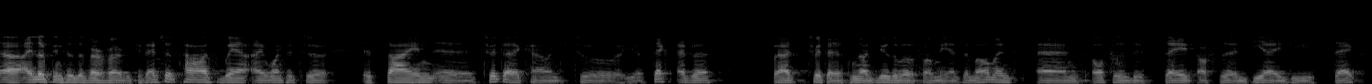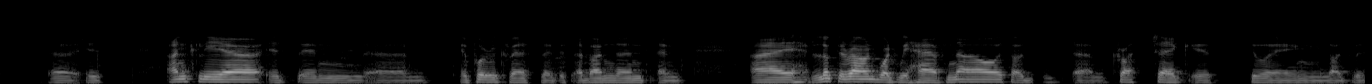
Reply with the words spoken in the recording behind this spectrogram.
uh, I looked into the verifiable credential part where I wanted to assign a Twitter account to your Stacks address, but Twitter is not usable for me at the moment. And also the state of the DID Stacks uh, is unclear. It's in um, a pull request that is abundant and I looked around what we have now. So um, Crosscheck is doing lots with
